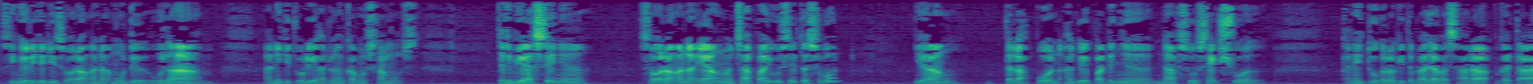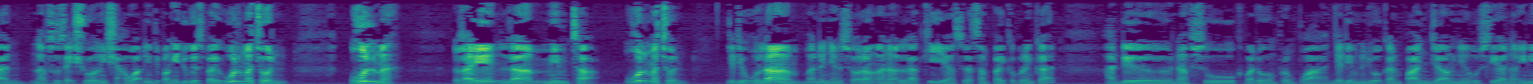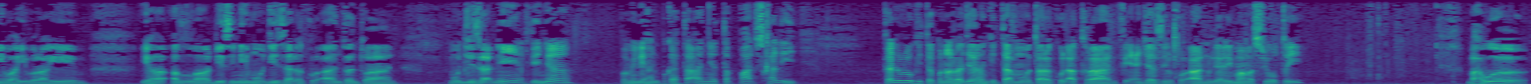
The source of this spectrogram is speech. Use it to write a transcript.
sehingga dia jadi seorang anak muda, ulam. Ini ah, kita boleh lihat dalam kamus-kamus. Jadi biasanya seorang anak yang mencapai usia tersebut yang telah pun ada padanya nafsu seksual. Kerana itu kalau kita belajar bahasa Arab perkataan nafsu seksual ni syahwat ni dipanggil juga sebagai ghulmatun. Ghulmah. Ghain lam mim ta. Ghulmatun. Jadi ghulam maknanya seorang anak lelaki yang sudah sampai ke peringkat ada nafsu kepada orang perempuan. Jadi menunjukkan panjangnya usia anak ini wahai Ibrahim. Ya Allah di sini mukjizat Al-Quran tuan-tuan. Mukjizat ni artinya pemilihan perkataannya tepat sekali. Kan dulu kita pernah belajar dalam kitab Mu'tarakul Akran fi Ijazil Quran oleh Imam Asyuti bahawa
